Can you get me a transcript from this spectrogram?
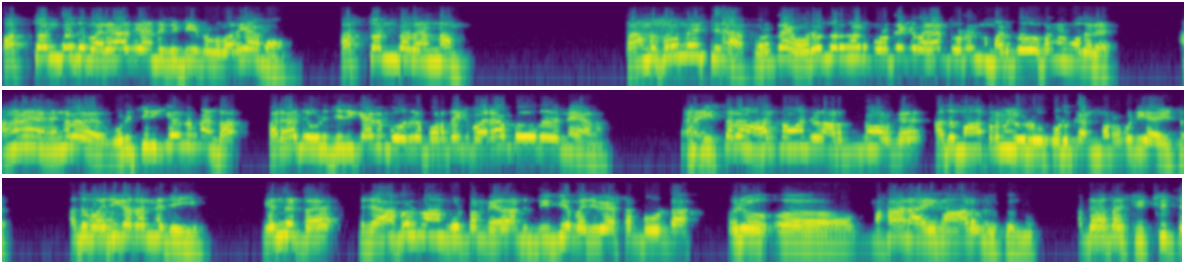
പത്തൊൻപത് പരാതിയാണ് കിട്ടിയിട്ടുള്ളത്. അറിയാമോ? പത്തൊൻപത് എണ്ണം. താമസമൊന്നുമില്ല. പുറത്തെ ഓരോന്നോരോന്നായിട്ട് പുറത്തേക്ക് വരാൻ തുടങ്ങും അടുത്ത ദിവസങ്ങൾ മുതൽ അങ്ങനെ നിങ്ങൾ ഒളിച്ചിരിക്കുകയൊന്നും വേണ്ട. പരാതി ഒളിച്ചിരിക്കാനും പോകുക പുറത്തേക്ക് വരാൻ പോവുക തന്നെയാണ്. ഇത്തരം ആത്മഹത്യ നടത്തുന്നവർക്ക് അത് മാത്രമേ ഉള്ളൂ കൊടുക്കാൻ മറുപടിയായിട്ട്. അത് വരിക തന്നെ ചെയ്യും. എന്നിട്ട് രാഹുൽ മാങ്കൂട്ടം ഏതാണ്ട് ദിവ്യ പരിവേഷം പൂണ്ട ഒരു മഹാനായി മാറി നിൽക്കുന്നു. അദ്ദേഹത്തെ ശിക്ഷിച്ച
